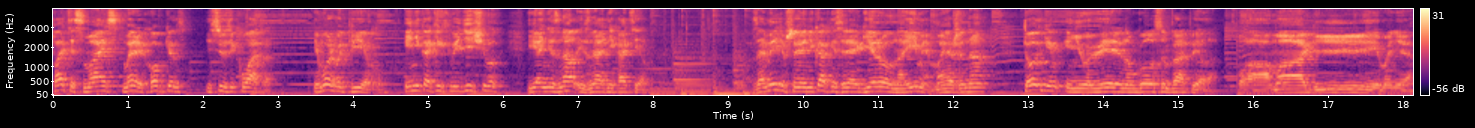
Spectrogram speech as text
Патти Смит, Мэри Хопкинс и Сьюзи Кватро, и, может быть, Пьеху. И никаких Ведищевых я не знал и знать не хотел. Заметив, что я никак не среагировал на имя, моя жена тонким и неуверенным голосом пропела «Помоги мне!».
